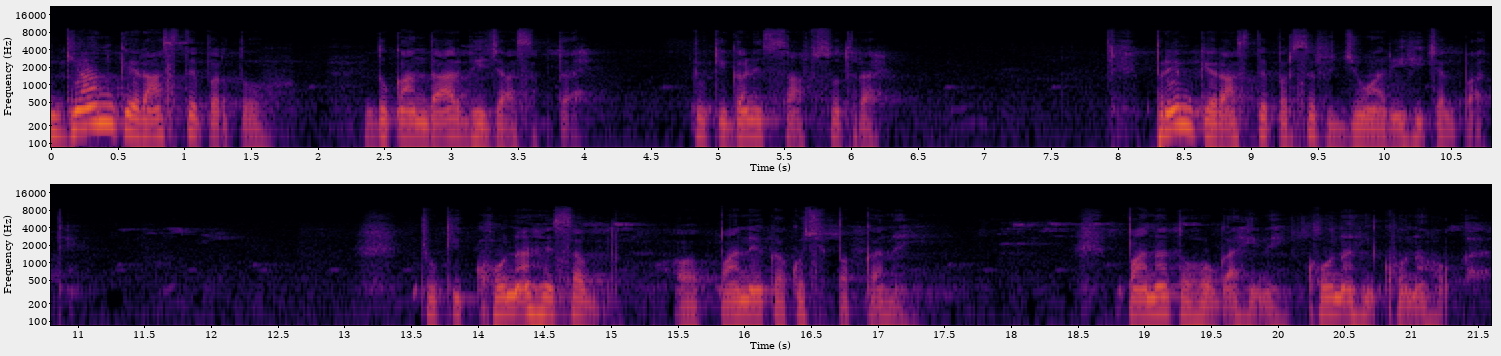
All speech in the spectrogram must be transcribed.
ज्ञान के रास्ते पर तो दुकानदार भी जा सकता है, क्योंकि गणित साफ़ सुथरा है। प्रेम के रास्ते पर सिर्फ़ जुआरी ही चल पाते। क्योंकि खोना है सब और पाने का कुछ पक्का नहीं। पाना तो होगा ही नहीं, खोना ही खोना होगा।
